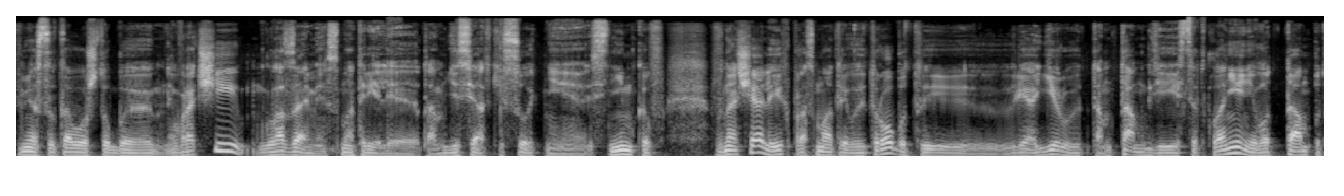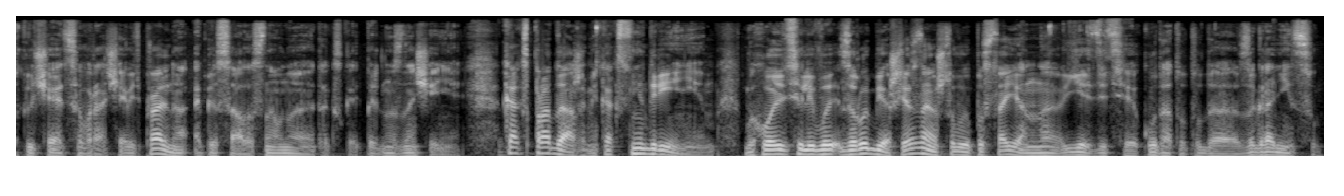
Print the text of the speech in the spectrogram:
вместо того, чтобы врачи глазами смотрели там десятки, сотни снимков, вначале их просматривает робот и реагирует там, там, где есть отклонение, вот там подключается врач. Я ведь правильно описал основное, так сказать, предназначение? Как с продажами, как с внедрением? Выходите ли вы за рубеж? Я знаю, что вы постоянно ездите куда-то туда, за границу.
